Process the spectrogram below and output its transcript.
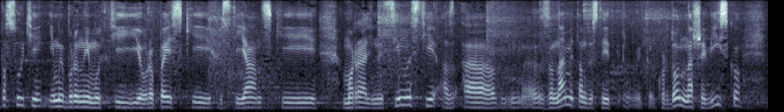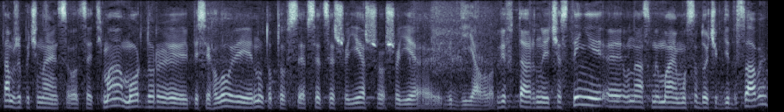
по суті. І ми боронимо ті європейські, християнські, моральні цінності. А, а за нами, там, де стоїть кордон, наше військо, там вже починається оця тьма, мордор, пісіголові, ну тобто все, все це, що є, що, що є е, від диявола. В вівтарної частині е, у нас ми маємо садочок Діда Сави.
